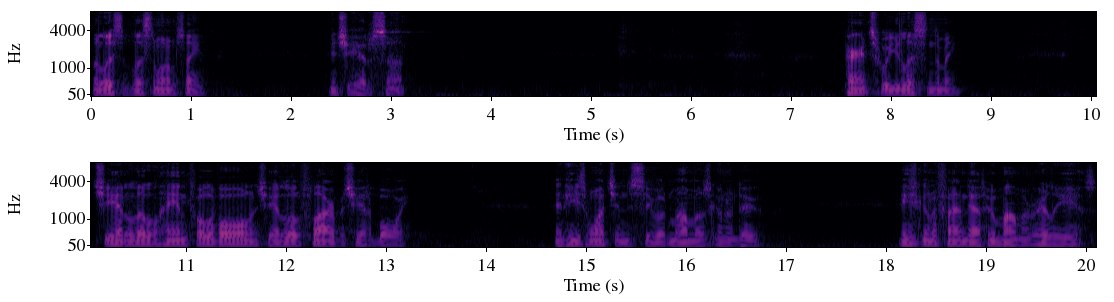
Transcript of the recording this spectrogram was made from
But listen, listen to what I'm saying. And she had a son. Parents, will you listen to me? She had a little handful of oil and she had a little flour, but she had a boy. And he's watching to see what mama's going to do. And he's going to find out who mama really is.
